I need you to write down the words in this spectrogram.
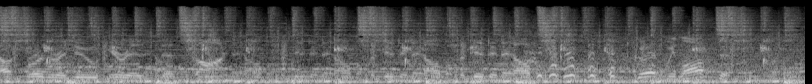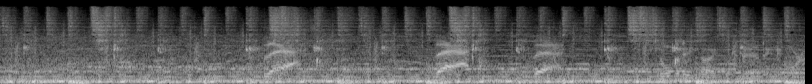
without further ado, here is this song. Good, we lost it. That. That. That. Nobody talks about that anymore.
